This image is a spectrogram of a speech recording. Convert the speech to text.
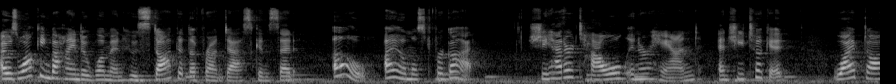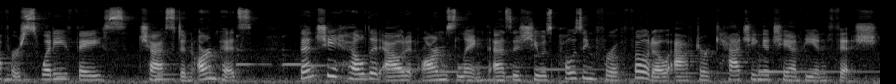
I was walking behind a woman who stopped at the front desk and said, Oh, I almost forgot. She had her towel in her hand and she took it, wiped off her sweaty face, chest, and armpits. Then she held it out at arm's length as if she was posing for a photo after catching a champion fish.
